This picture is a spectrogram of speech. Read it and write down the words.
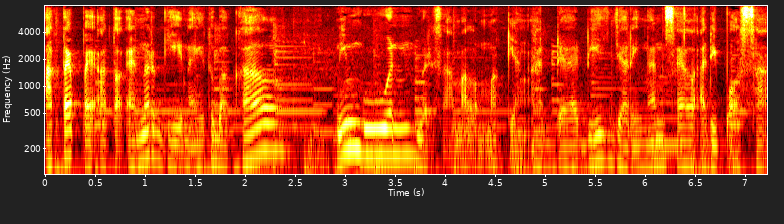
ATP atau energi nah itu bakal nimbun bersama lemak yang ada di jaringan sel adiposa.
